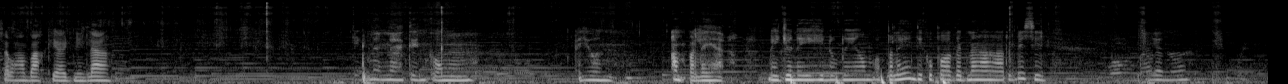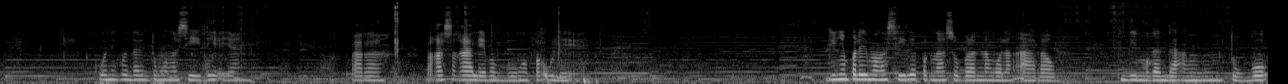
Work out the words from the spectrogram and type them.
sa mga backyard nila. Tingnan natin kung ayun, ang palaya. Medyo nahihinog na yung palaya. Hindi ko pa agad na-harvest eh. Ayan oh. Kunin ko na rin itong mga sili. Ayan. Para baka sakali magbunga pa uli. Ganyan pala yung mga sili pag nasobran ng walang araw. Hindi maganda ang tubo.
